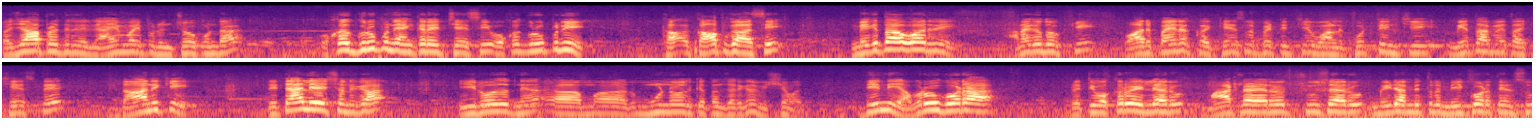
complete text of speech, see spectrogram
ప్రజాప్రతినిధి న్యాయం వైపు నుంచోకుండా ఒక గ్రూప్ని ఎంకరేజ్ చేసి ఒక గ్రూప్ని కా- కాపు కాసి మిగతా వారిని అనగదొక్కి వారిపైన ఒక కేసులు పెట్టించి వాళ్ళని కొట్టించి మిగతా మిగతా చేస్తే దానికి రిటాలియేషన్గా ఈరోజు మూడు రోజుల క్రితం జరిగిన విషయం అది. దీన్ని ఎవరూ కూడా ప్రతి ఒక్కరూ వెళ్ళారు మాట్లాడారు చూశారు. మీడియా మిత్రులు మీకు కూడా తెలుసు.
